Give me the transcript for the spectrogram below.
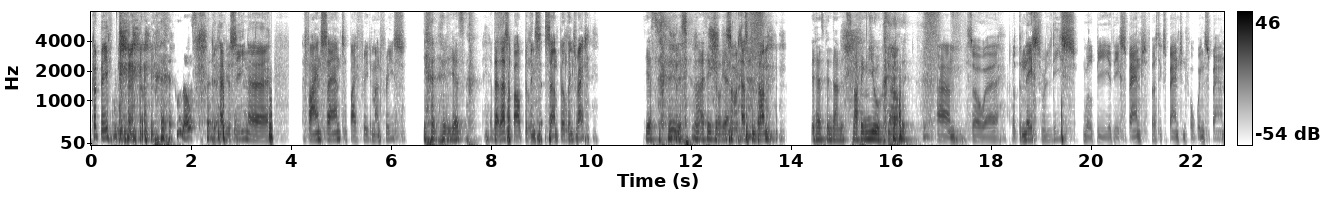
Could be. Who knows? Have you seen uh, Fine Sand by Friedemann Friese? yes. That, that's about building sand buildings, right? Yes, yes, I think so. Yeah. So it has been done. It has been done. It's nothing new. no. Um, so, uh, but the next release will be the expansion, first expansion for Wingspan,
